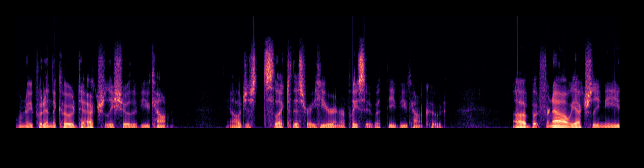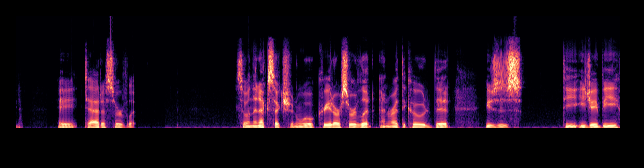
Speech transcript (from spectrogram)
when we put in the code to actually show the view count, I'll just select this right here and replace it with the view count code. Uh, but for now we actually need a to add a servlet. So in the next section we'll create our servlet and write the code that uses the EJB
